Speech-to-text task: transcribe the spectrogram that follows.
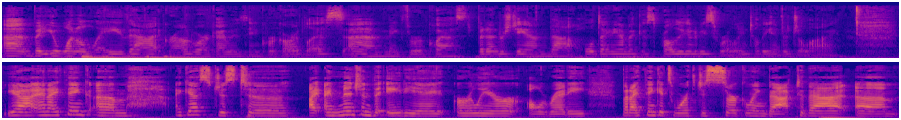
um, but you'll want to lay that groundwork i would think regardless um, make the request but understand that whole dynamic is probably going to be swirling until the end of july yeah, and I think, um, I guess just to, I, I, mentioned the ADA earlier already, but I think it's worth just circling back to that. Um,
